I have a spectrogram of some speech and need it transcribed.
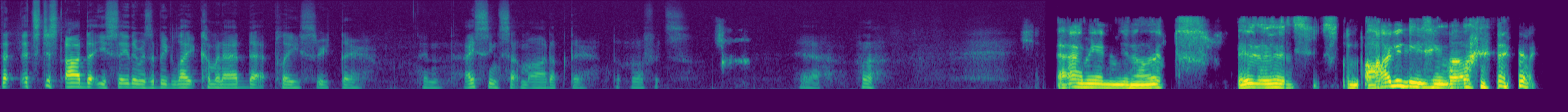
that it's just odd that you say there was a big light coming out of that place right there, and I seen something odd up there. Don't know if it's yeah, huh? I mean, you know, it's it's, it's oddities, you know.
